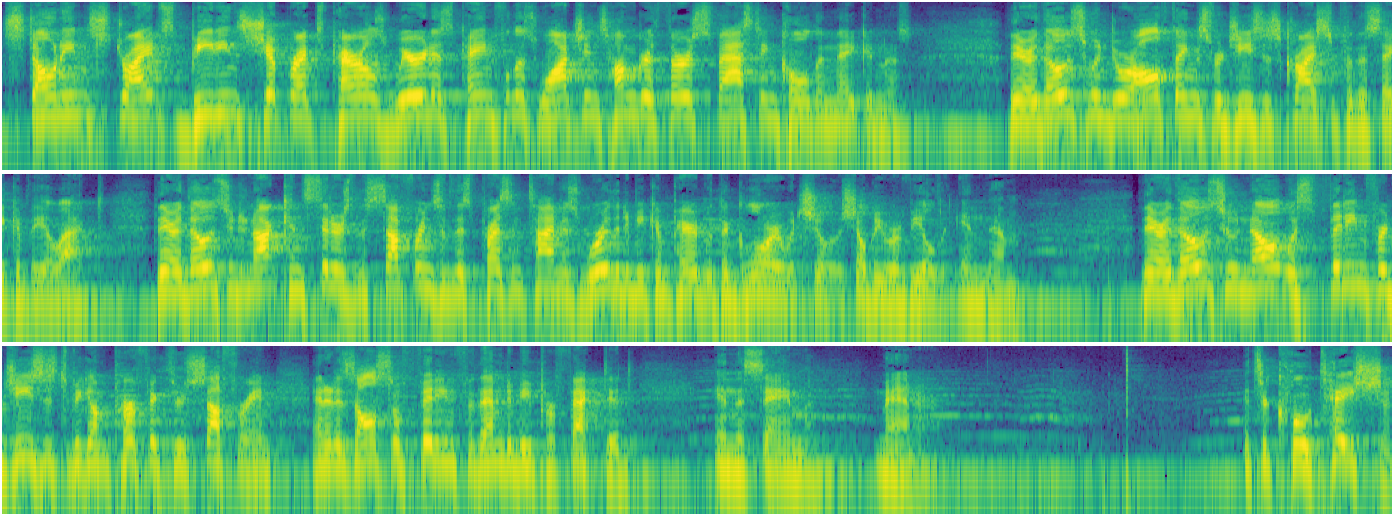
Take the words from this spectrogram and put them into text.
stoning, stripes, beatings, shipwrecks, perils, weariness, painfulness, watchings, hunger, thirst, fasting, cold, and nakedness. There are those who endure all things for Jesus Christ and for the sake of the elect. There are those who do not consider the sufferings of this present time as worthy to be compared with the glory which shall, shall be revealed in them. There are those who know it was fitting for Jesus to become perfect through suffering, and it is also fitting for them to be perfected in the same manner. It's a quotation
